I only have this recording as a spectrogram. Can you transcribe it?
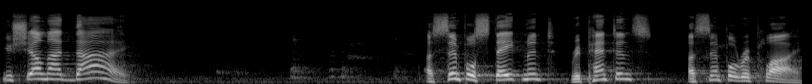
You shall not die. A simple statement, repentance, a simple reply,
